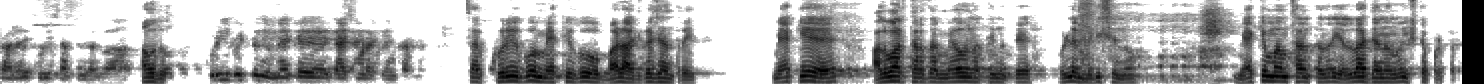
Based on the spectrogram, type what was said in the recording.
ಕಾಲದಲ್ಲಿ ಕುರಿ ಸಾಕಿದ್ರಲ್ವಾ ಹೌದು. ಕುರಿ ಬಿಟ್ಟು ನೀವು ಮೇಕೆ ಚಾಯ್ಸ್ ಮಾಡಕ್ಕೆ ಏನ್ ಕಾರಣ? ಸರ್ ಕುರಿಗೂ ಮೇಕೆಗೂ ಬಹಳ ಅಜಗಜಾಂತರ ಐತಿ. ಮೇಕೆ ಹಲವಾರು ತರದ ಮೇವನ್ನ ತಿನ್ನುತ್ತೆ ಒಳ್ಳೆ ಮೆಡಿಸಿನ್ ಮೇಕೆ ಮಾಂಸ ಅಂತಂದ್ರೆ ಎಲ್ಲಾ ಜನನು ಇಷ್ಟಪಡ್ತಾರೆ.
